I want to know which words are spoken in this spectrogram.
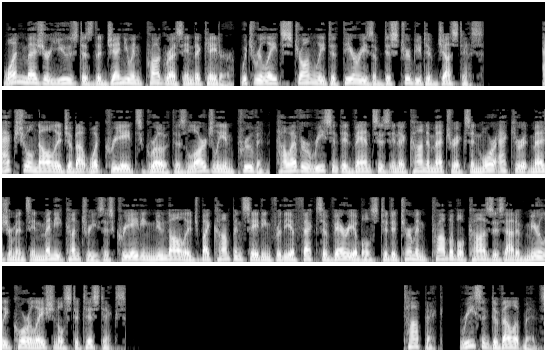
One measure used is the Genuine Progress Indicator, which relates strongly to theories of distributive justice. Actual knowledge about what creates growth is largely unproven, however recent advances in econometrics and more accurate measurements in many countries is creating new knowledge by compensating for the effects of variables to determine probable causes out of merely correlational statistics. Recent developments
